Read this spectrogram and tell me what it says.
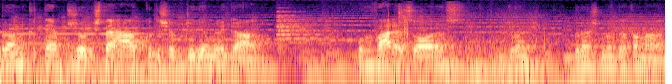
Lembrando que o tempo de jogo está errado porque eu deixei o videogame ligado por várias horas durante, durante o meu detonado.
